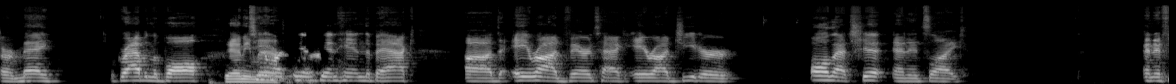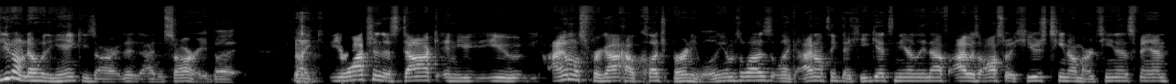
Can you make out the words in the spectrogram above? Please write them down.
or May, grabbing the ball. Danny Tino Mayer. Martinez getting hit in the back. Uh the A Rod, Varitek, A Rod Jeter, all that shit. And it's like, and if you don't know who the Yankees are, I'm sorry, but like you're watching this doc and you you I almost forgot how clutch Bernie Williams was. Like I don't think that he gets nearly enough. I was also a huge Tino Martinez fan,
